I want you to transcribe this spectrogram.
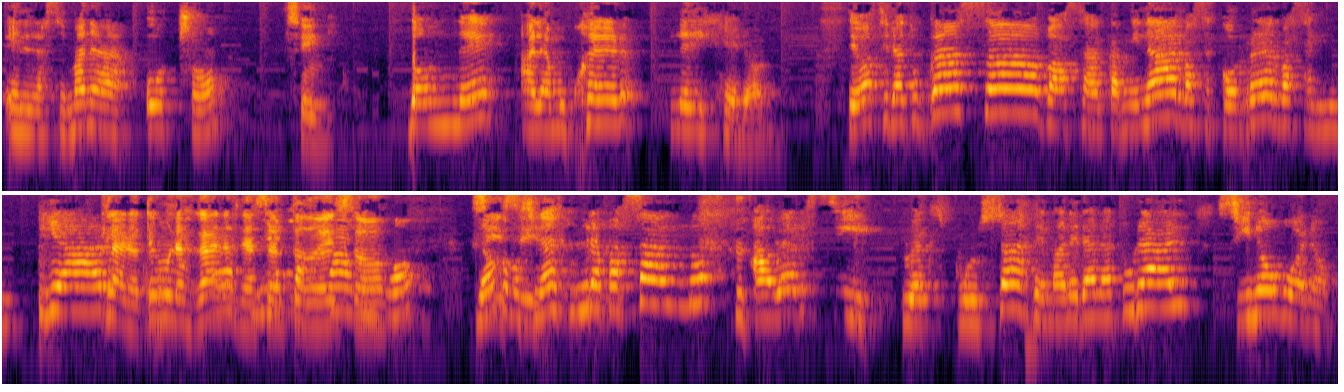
en la semana 8, Sí. donde a la mujer le dijeron, te vas a ir a tu casa, vas a caminar, vas a correr, vas a limpiar. Claro, tengo unas si ganas de hacer todo eso. ¿no? Sí, como sí. si nada estuviera pasando, a ver si lo expulsás de manera natural, si no, bueno,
